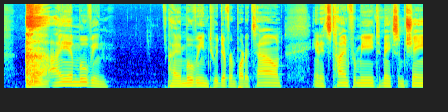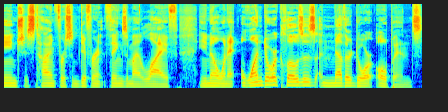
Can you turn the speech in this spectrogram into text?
I am moving. I am moving to a different part of town and it's time for me to make some change. It's time for some different things in my life. You know, when it, one door closes, another door opens.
